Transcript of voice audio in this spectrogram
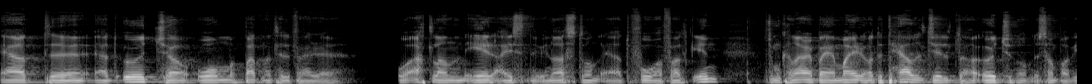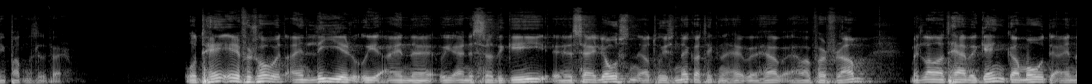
at at øtja om barna tilfelle og atlan er eisen i naston er at få folk inn som kan arbeide mer av detaljgilda økjen i samband med barna. Og det er for så vidt en lir i en, i en strategi, eh, sier Ljosen at hos negativene har, har ført fram, med landa här vi genga mot en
